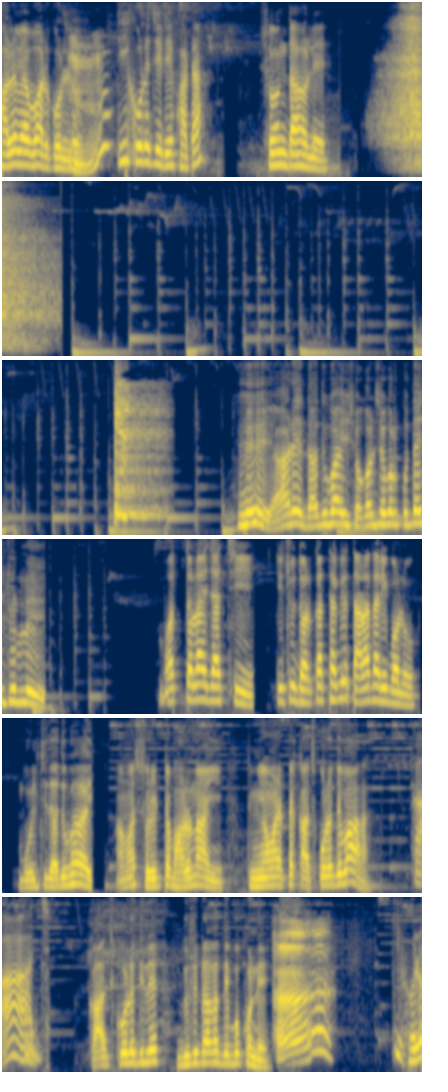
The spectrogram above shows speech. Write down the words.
ভালো ব্যবহার করল। কি করেছে রে ফাটা? শোন তাহলে। হে আরে দাদু ভাই সকাল সকাল কোথায় চললে? বটতলায় যাচ্ছি। কিছু দরকার থাকলে তাড়াতাড়ি বলো। বলছি দাদু ভাই আমার শরীরটা ভালো নাই তুমি আমার একটা কাজ করে দেবা? কাজ? কাজ করে দিলে দুশো টাকা দেবো কোনে? কি হলো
